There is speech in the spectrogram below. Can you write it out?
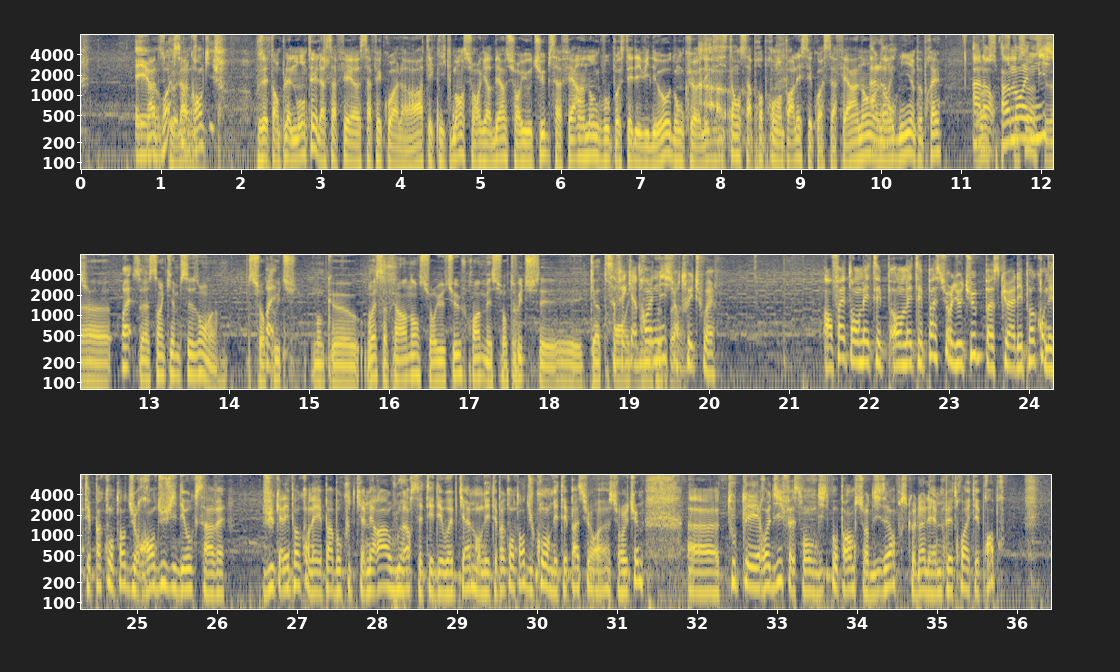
Et Ah, euh, ouais, c'est un grand kiff. Vous êtes en pleine montée, là, ça fait, ça fait quoi là? Alors, Techniquement, si on regarde bien sur YouTube, ça fait un an que vous postez des vidéos, donc euh, l'existence à proprement parler, c'est quoi? Ça fait un an, un an et demi à peu près? Alors, c'est un an et ça, demi. C'est la, Ouais. c'est la cinquième saison là, sur Ouais. Twitch. Donc euh, ouais, ça fait un an sur YouTube, je crois, mais sur Twitch c'est 4 Ça ans. fait 4 ans et demi sur. Twitch, ouais. En fait, on mettait, mettait pas sur YouTube parce qu'à l'époque, on n'était pas content du rendu vidéo que ça avait. Vu qu'à l'époque, on n'avait pas beaucoup de caméras ou alors c'était des webcams, on n'était pas content, du coup, on mettait pas sur, euh, YouTube. Euh, toutes les rediffs, elles sont dispo par exemple sur Deezer parce que là, les MP3 étaient propres.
